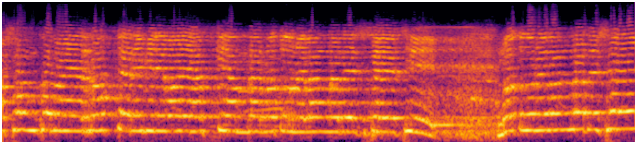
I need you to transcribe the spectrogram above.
অসংখ্য মায়ের রক্তের বিনিময়ে আজকে আমরা নতুন বাংলাদেশ পেয়েছি। নতুন বাংলাদেশে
